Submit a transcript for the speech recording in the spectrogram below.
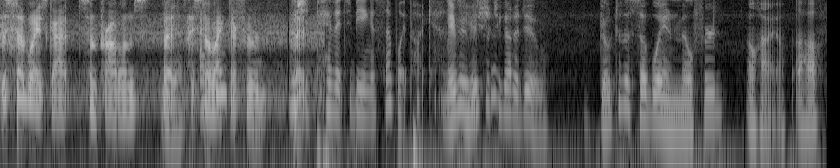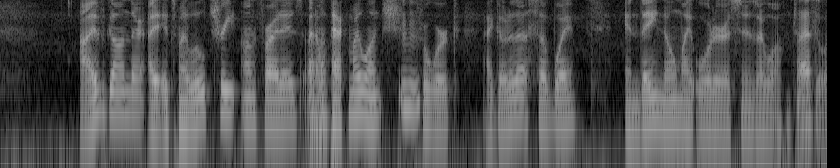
The Subway's got some problems, but Yeah. I still I like their food. We But- should pivot to being a Subway podcast. Maybe So we here's should. what you got to do. Go to the subway in Milford, Ohio. uh-huh I've gone there. I, it's my little treat on Fridays. I Uh-huh. don't pack my lunch Mhm. for work. I go to that subway, and they know my order as soon as I walk into That's the door.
